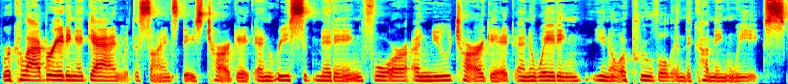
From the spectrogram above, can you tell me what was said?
we're collaborating again with the science based target and resubmitting for a new target and awaiting, you know, approval in the coming weeks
